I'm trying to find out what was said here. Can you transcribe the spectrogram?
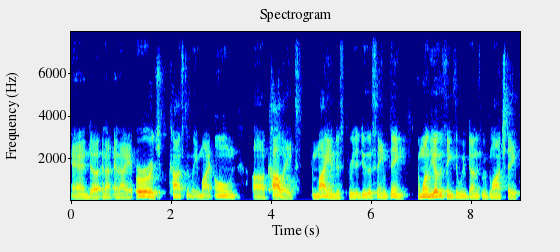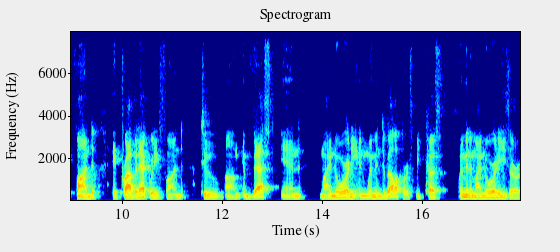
And, uh, and, I, and I urge constantly my own uh, colleagues in my industry to do the same thing. And one of the other things that we've done is we've launched a fund, a private equity fund, to um, invest in minority and women developers because women and minorities are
